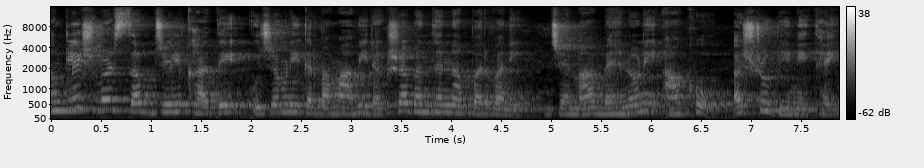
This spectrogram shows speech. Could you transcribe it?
અંકલેશ્વર સબ જેલ ખાતે ઉજવણી કરવામાં આવી રક્ષાબંધનના પર્વની, જેમાં બહેનોની આંખો અશ્રુભીની થઈ.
